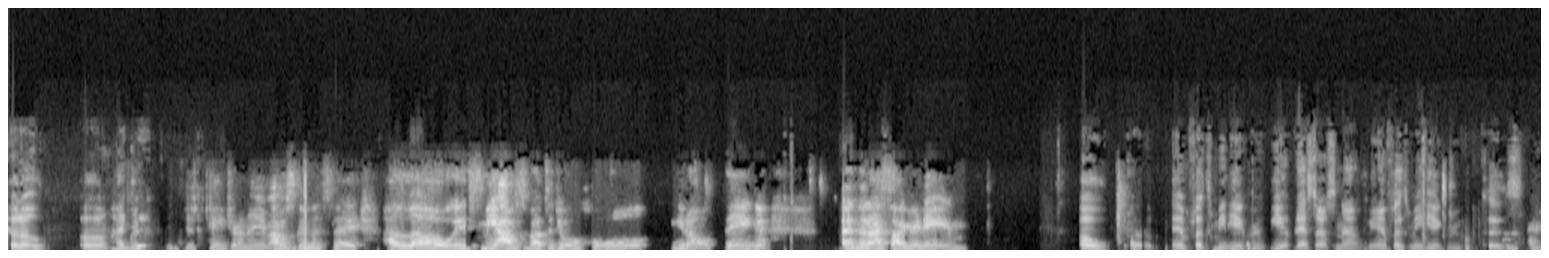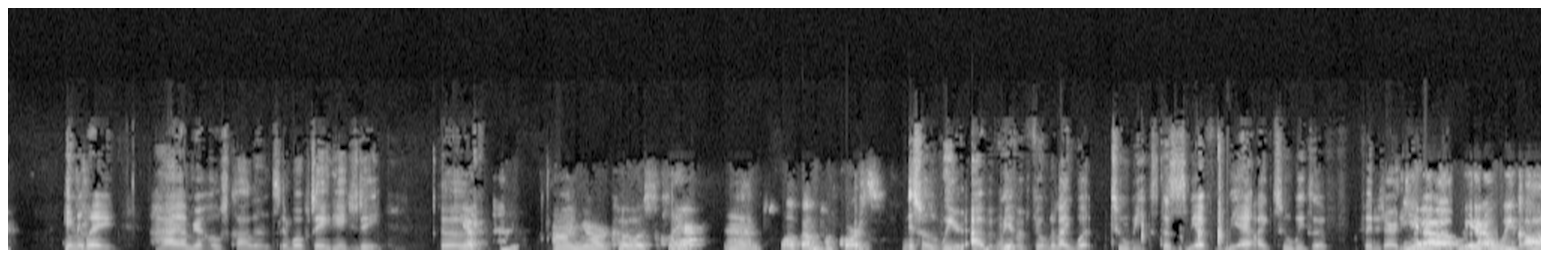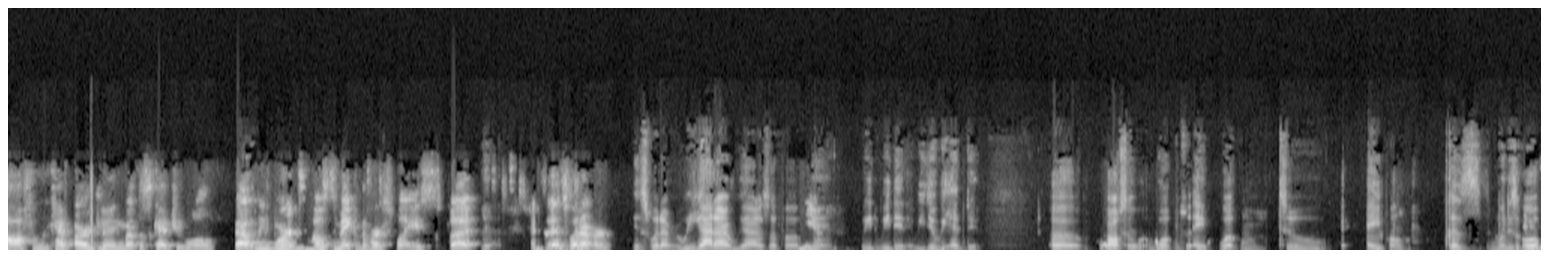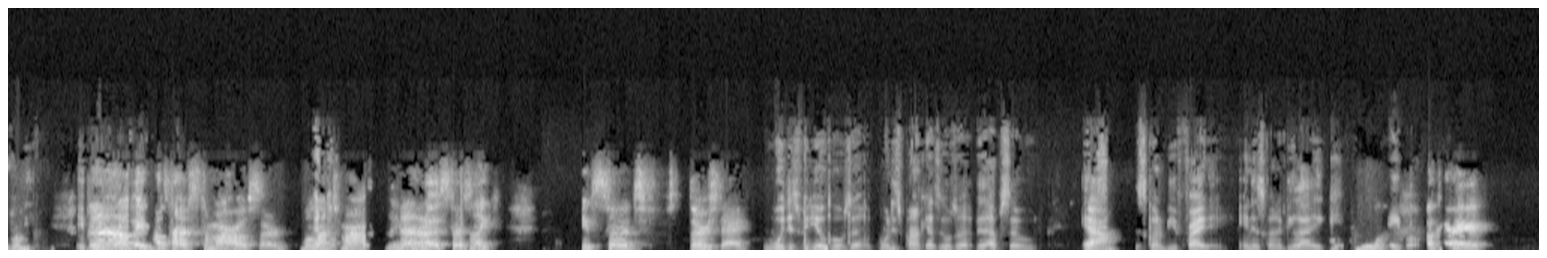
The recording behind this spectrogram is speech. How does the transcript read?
Hello. Um, hi. Just change your name. I was gonna say hello, it's me. I was about to do a whole, you know, thing, and then I saw your name. Oh, uh, Influx Media Group. Yep, that's us now. We're Influx Media Group. Because Okay. anyway, hi, I'm your host Collins, and welcome to ADHD. Uh, Yep. I'm your co-host Claire, and welcome, of course. This was weird. I we haven't filmed in like what two weeks because we have we had like two weeks of footage already. Yeah, we had a week off, and we kept arguing about the schedule that we weren't supposed to make in the first place. But Yes. it's, it's whatever. It's whatever. We got our we got our stuff up, Yeah. and we we did it. We did. We had to do. Uh, also, welcome to April. Welcome to April. Because when does it go up? April? April. No, no, no. April starts tomorrow, sir. Well, not tomorrow. No, no, no. It starts like it starts Thursday. when this video goes up, when this podcast goes up, the episode, Yeah. it's, gonna be Friday, and it's gonna be like April. Okay,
